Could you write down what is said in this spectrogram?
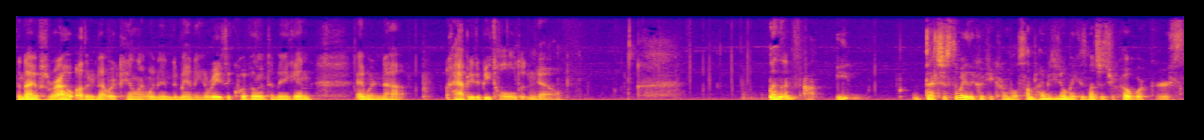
the knives were out. Other network talent went in demanding a raise equivalent to Megyn, and were not happy to be told no. And uh, you, that's just the way the cookie crumbles. Sometimes you don't make as much as your coworkers.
